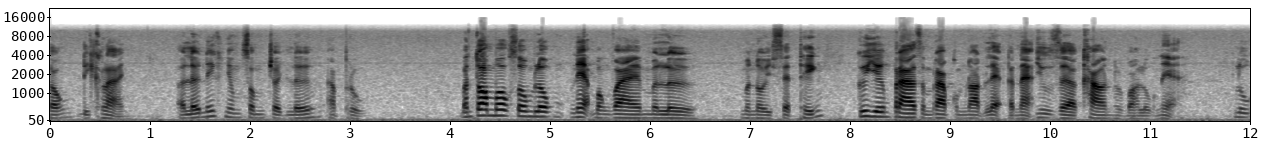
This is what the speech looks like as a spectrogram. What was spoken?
តុង decline ឥឡូវនេះខ្ញុំសូមចុចលើ approve បន្ទាប់មកសូមលោកអ្នកបង្វែរមកលើ menu setting គឺយើងប្រើសម្រាប់កំណត់លក្ខណៈ user account របស់លោកអ្នកលោក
